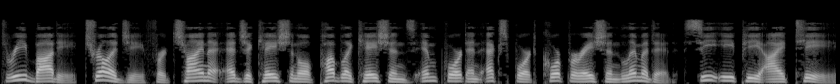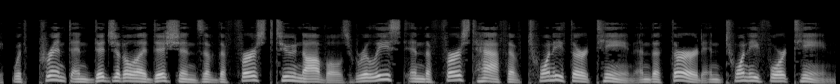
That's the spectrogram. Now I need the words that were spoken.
three-body trilogy for China Educational Publications Import and Export Corporation Limited (CEPIT), with print and digital editions of the first two novels released in the first half of 2013 and the third in 2014.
